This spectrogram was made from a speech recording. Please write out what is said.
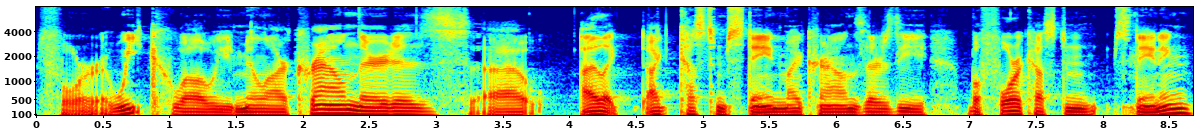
for a week while we mill our crown. There it is. Uh, I like I custom stain my crowns. There's the before custom staining,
